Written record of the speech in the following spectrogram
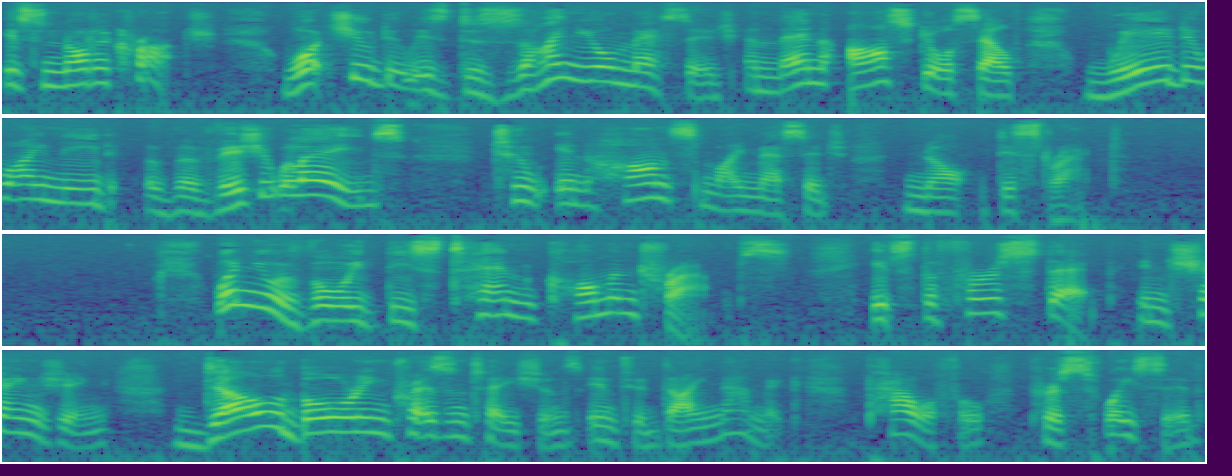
It's not a crutch. What you do is design your message and then ask yourself, where do I need the visual aids to enhance my message, not distract? When you avoid these 10 common traps, it's the first step in changing dull, boring presentations into dynamic, powerful, persuasive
